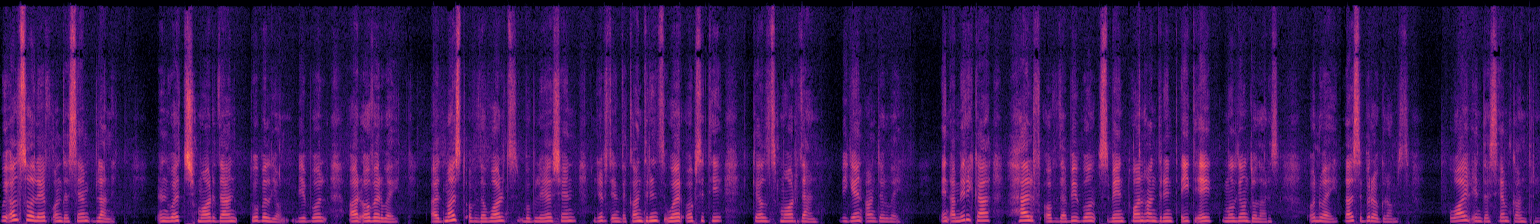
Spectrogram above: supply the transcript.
We also live on the same planet, in which more than 2 billion people are overweight, and most of the world's population lives in the countries where obesity kills more than begin underweight. In America, half of the people spend $188 million on weight loss programs, while in the same country.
